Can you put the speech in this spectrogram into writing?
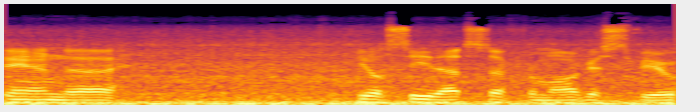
and uh, you'll see that stuff from August's view.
